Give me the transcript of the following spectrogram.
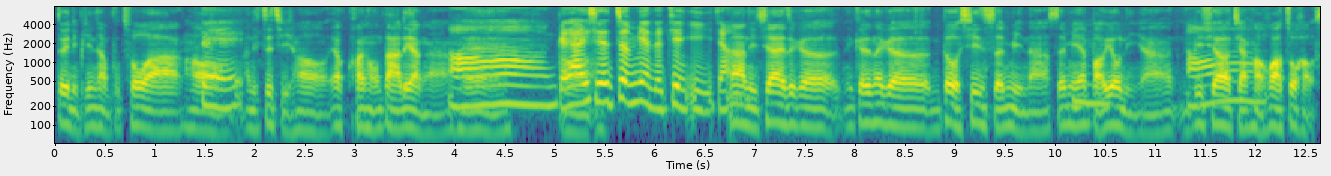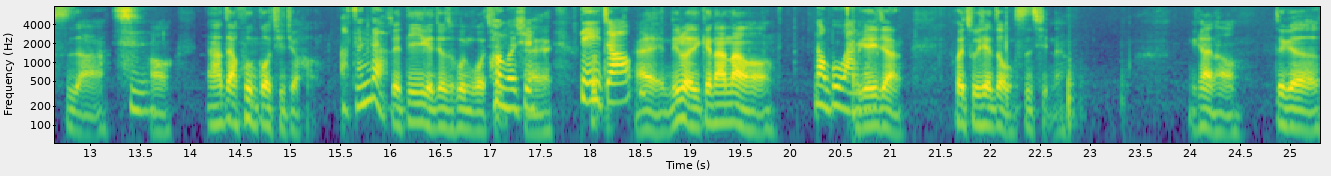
对你平常不错啊，哈、对啊你自己哈、要宽宏大量啊。哎哦，给他一些正面的建议，这样。那你现在这个，你跟那个你都有信神明啊，神明要保佑你啊，你必须要讲好话、做好事啊，是哦哦，然后这样混过去就好。真的。所以第一个就是混过去，混过去。哎，第一招？哎，你如果你跟他闹哦，闹不完。我跟你讲，会出现这种事情呢、你看哦，这个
